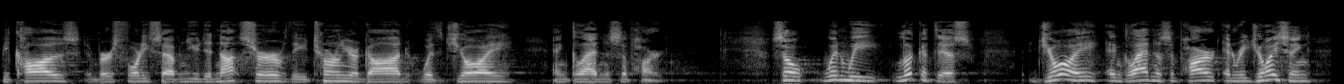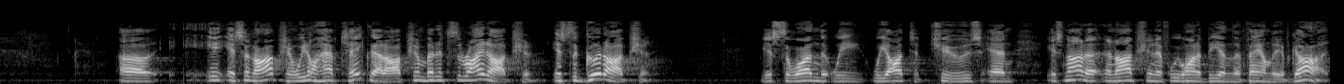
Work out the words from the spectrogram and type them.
because, in verse 47, you did not serve the eternal your God with joy and gladness of heart. So when we look at this, joy and gladness of heart and rejoicing uh, it's an option. We don't have to take that option, but it's the right option. It's the good option. It's the one that we, we ought to choose, and it's not a, an option if we want to be in the family of God.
